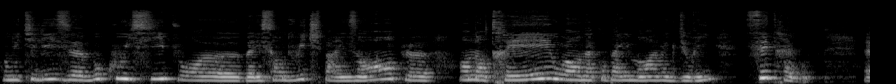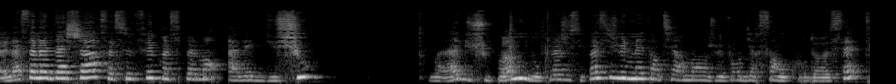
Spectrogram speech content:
qu'on utilise beaucoup ici pour euh, bah, les sandwichs par exemple, euh, en entrée ou en accompagnement avec du riz. C'est très bon. La salade d'achar, ça se fait principalement avec du chou, voilà, du chou-pomme. Donc là, je ne sais pas si je vais le mettre entièrement. Je vais vous redire ça en cours de recette.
